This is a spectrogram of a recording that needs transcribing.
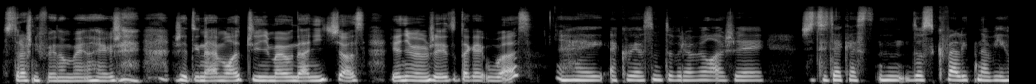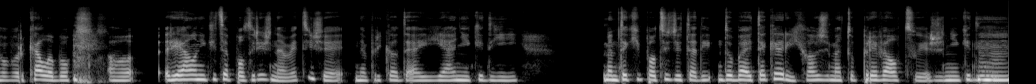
strašný fenomén, hej, že, že tí najmladší nemajú na nič čas. Ja neviem, že je to tak aj u vás? Hej, ako ja som to vravela, že, že si taká dosť kvalitná výhovorka, lebo o, reálne, keď sa pozrieš na veci, že napríklad aj ja niekedy mám taký pocit, že tá doba je taká rýchla, že ma to prevalcuje, že niekedy mm.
